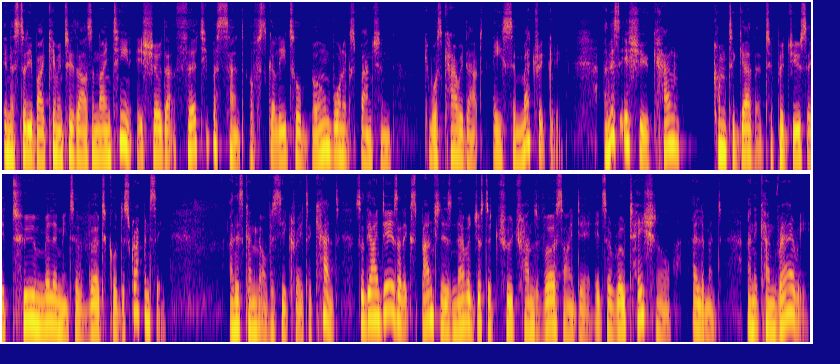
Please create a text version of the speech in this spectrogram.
In a study by Kim in 2019, it showed that 30% of skeletal bone borne expansion was carried out asymmetrically. And this issue can come together to produce a 2 millimeter vertical discrepancy. And this can obviously create a cant. So the idea is that expansion is never just a true transverse idea, it's a rotational element and it can vary.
